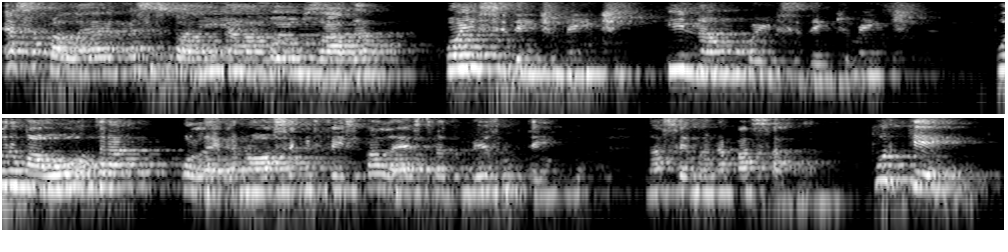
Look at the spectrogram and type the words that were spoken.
Essa palestra, essa historinha, ela foi usada coincidentemente e não coincidentemente por uma outra colega nossa que fez palestra do mesmo tempo na semana passada. Por quê?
